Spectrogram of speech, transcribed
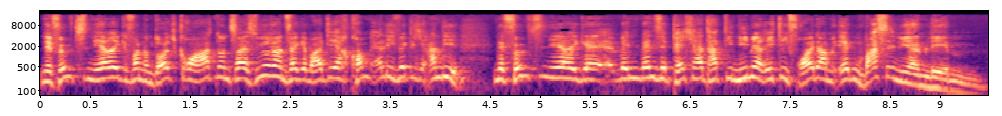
eine 15-jährige von einem Deutsch-Kroaten und zwei Syrern vergewaltigt. Ach komm, ehrlich, wirklich, Andi, eine 15-jährige, wenn, wenn sie Pech hat, hat die nie mehr richtig Freude am irgendwas in ihrem Leben.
